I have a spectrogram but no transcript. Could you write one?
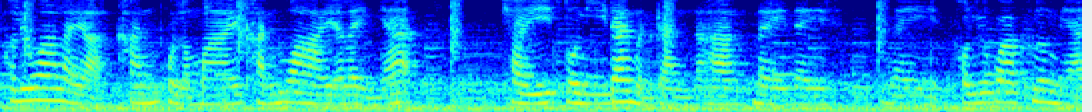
เขาเรียกว่าอะไรอะ่ะ คั้นผลไม้คั้นไวน์อะไรอย่างเงี้ยใช้ตัวนี้ได้เหมือนกันนะคะ ในในในเขาเรียกว่าเครื่องเนี้ย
